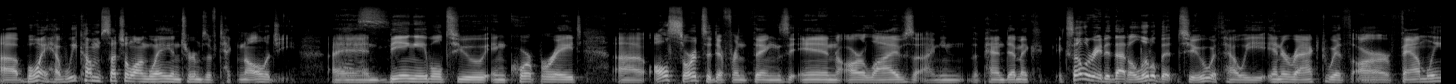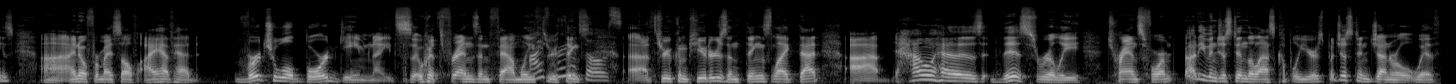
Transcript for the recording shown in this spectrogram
uh, boy, have we come such a long way in terms of technology and yes. being able to incorporate uh, all sorts of different things in our lives. I mean, the pandemic accelerated that a little bit too with how we interact with our families. Uh, I know for myself, I have had virtual board game nights with friends and family I've through things uh, through computers and things like that. Uh, how has this really transformed? Not even just in the last couple years, but just in general with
